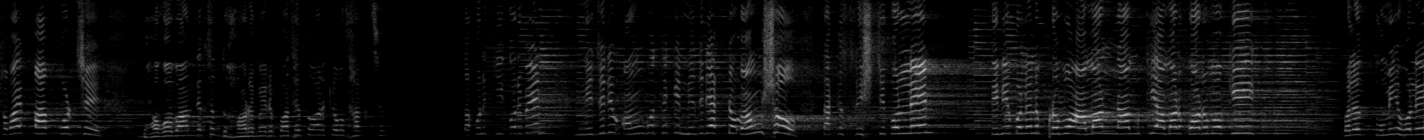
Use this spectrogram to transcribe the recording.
সবাই পাপ করছে, ভগবান দেখছে ধর্মের পথে তো আর কেউ থাকছে তখন কি করবেন? নিজেরই অঙ্গ থেকে নিজেরই একটা অংশ তাকে সৃষ্টি করলেন। তিনি বললেন, প্রভু, আমার নাম কি, আমার কর্ম কি? বলেন তুমি হলে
